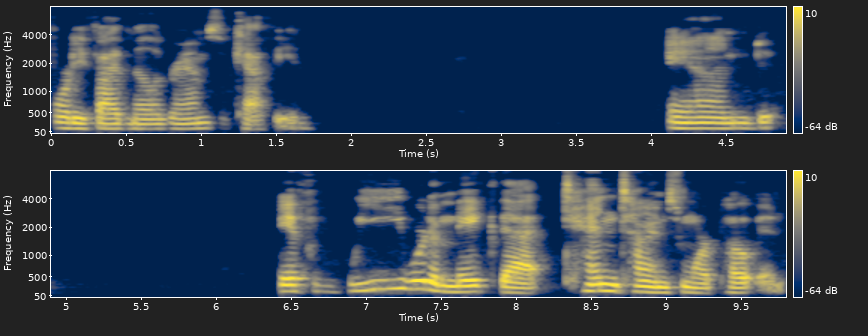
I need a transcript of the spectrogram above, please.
45 milligrams of caffeine. And if we were to make that 10 times more potent,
